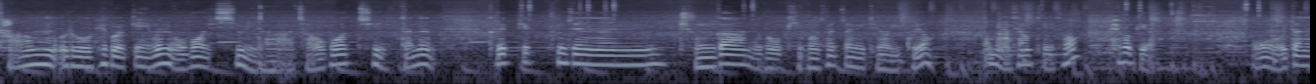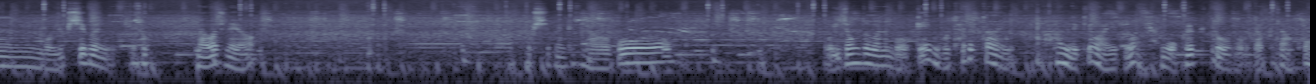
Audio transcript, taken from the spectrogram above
다음으로 해볼 게임은 오버워치입니다. 자, 오버워치 일단은 그래픽 품질은 중간으로 기본 설정이 되어 있고요. 한번 이 상태에서 해볼게요. 오, 일단은 뭐 60은 계속 나와주네요. 60은 계속 나오고 뭐 이 정도면은 뭐 게임 못하겠다 하는 느낌은 아니고요. 뭐 그래픽도 뭐 나쁘지 않고.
